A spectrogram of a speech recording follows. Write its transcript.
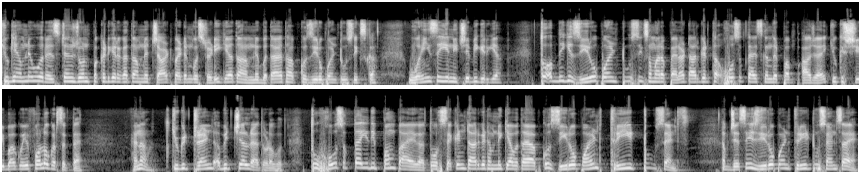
क्योंकि हमने वो रेजिस्टेंस जोन पकड़ के रखा था, हमने चार्ट पैटर्न को स्टडी किया था, हमने बताया था आपको 0.26 का। वहीं से ये नीचे भी गिर गया। तो अब देखिए 0.26 हमारा पहला टारगेट था। हो सकता है इसके अंदर पंप आ जाए, क्योंकि शिबा को ये फॉलो कर सकता है। है ना? क्योंकि ट्रेंड अभी चल रहा है थोड़ा बहुत। तो हो सकता है यदि पंप आएगा तो सेकंड टारगेट हमने क्या बताया आपको? 0.32 सेंट्स अब जैसे ही zero point three two cents आए,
